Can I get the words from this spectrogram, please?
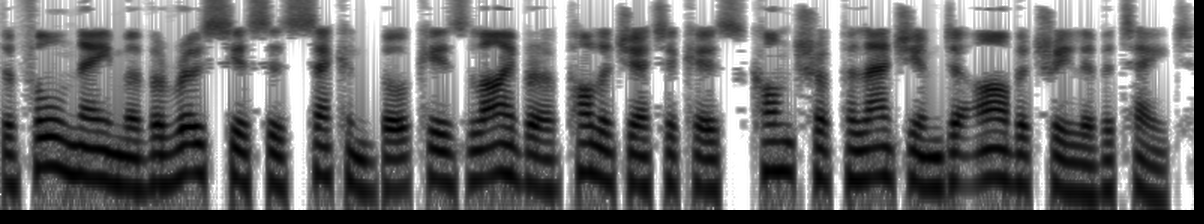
The full name of Orosius's second book is Liber Apologeticus contra Pelagium de Arbitrii Libertate.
